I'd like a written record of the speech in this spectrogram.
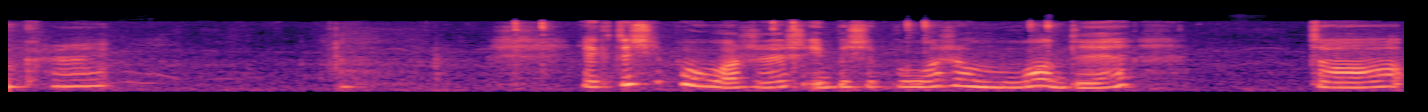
Okej. Jak ty się położysz i by się położył młody, to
